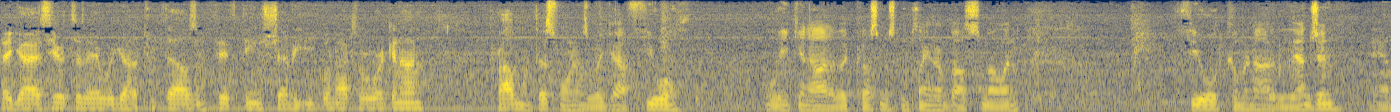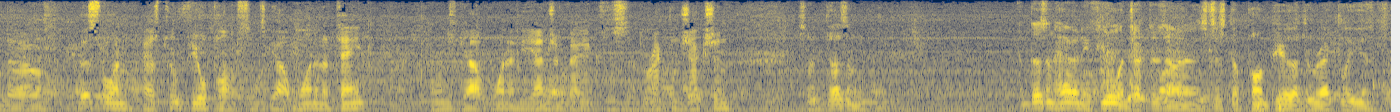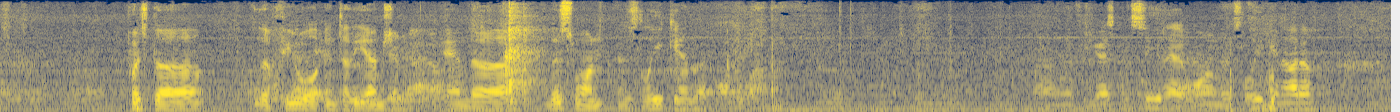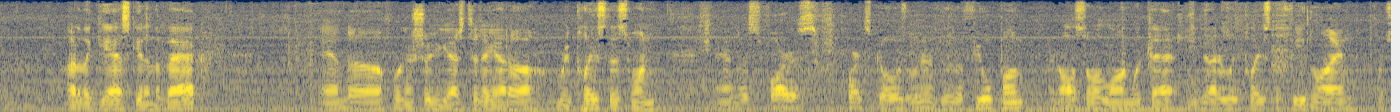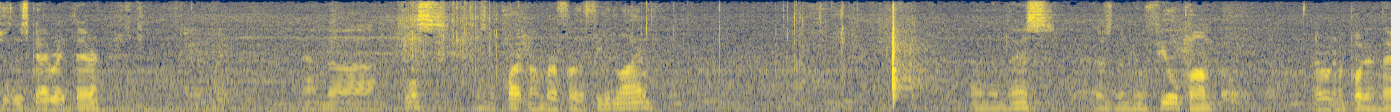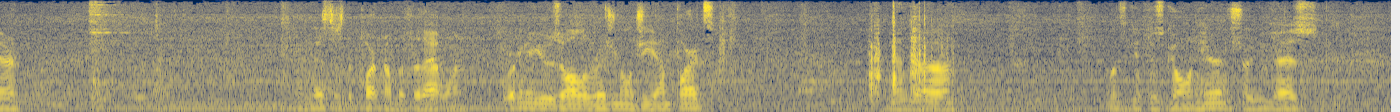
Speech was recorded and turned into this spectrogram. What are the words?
Hey guys, here today we got a 2015 Chevy Equinox we're working on. Problem with this one is we got fuel leaking out of it. Customers complaining about smelling fuel coming out of the engine. And uh, this one has two fuel pumps. It's got one in the tank and it's got one in the engine bay. This is a direct injection. So it doesn't it doesn't have any fuel injectors on it. It's just a pump here that directly puts the the fuel into the engine. And uh, this one is leaking. If you guys can see that one but it's leaking out of out of the gasket in the back. And uh, we're going to show you guys today how to replace this one. And as far as parts goes we're to do the fuel pump. And also along with that you got to replace the feed line which is this guy right there this is the part number for the feed line. And then this is the new fuel pump that we're gonna put in there. And this is the part number for that one. So we're gonna use all original GM parts. And uh, let's get this going here and show you guys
